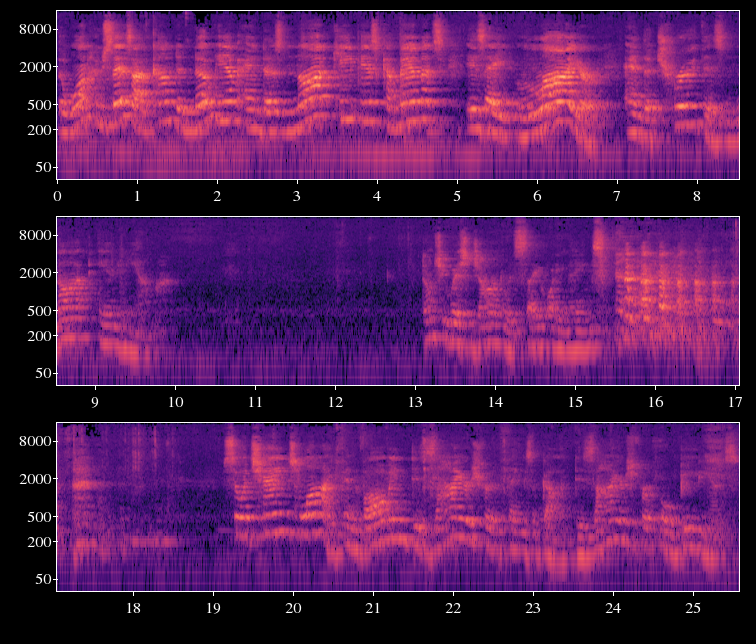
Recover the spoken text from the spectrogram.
The one who says, I've come to know him and does not keep his commandments is a liar, and the truth is not in him. Don't you wish John would say what he means? So, a changed life involving desires for the things of God, desires for obedience.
